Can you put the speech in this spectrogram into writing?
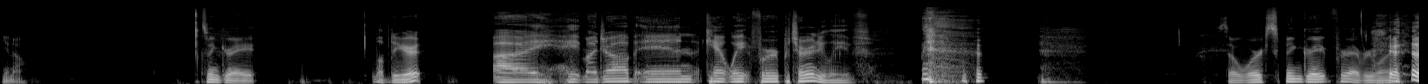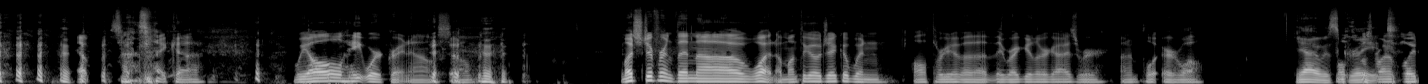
you know, it's been great. Love to hear it. I hate my job and can't wait for paternity leave. So work's been great for everyone. Yep. Sounds like uh, we all hate work right now. So much different than uh, what a month ago, Jacob, when all three of uh, the regular guys were unemployed, or well, yeah, it was most of us great. were unemployed.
